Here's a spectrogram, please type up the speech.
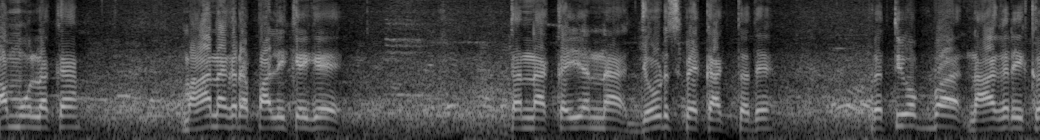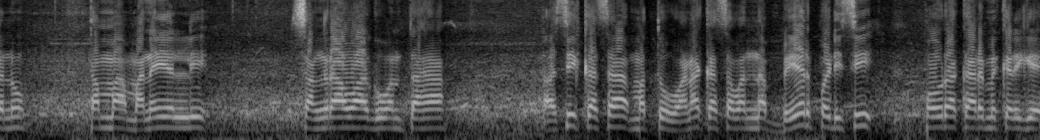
ಆ ಮೂಲಕ ಮಹಾನಗರ ಪಾಲಿಕೆಗೆ ತನ್ನ ಕೈಯನ್ನು ಜೋಡಿಸಬೇಕಾಗ್ತದೆ. ಪ್ರತಿಯೊಬ್ಬ ನಾಗರಿಕನು ತಮ್ಮ ಮನೆಯಲ್ಲಿ ಸಂಗ್ರಹವಾಗುವಂತಹ ಹಸಿ ಕಸ ಮತ್ತು ಒಣ ಕಸವನ್ನು ಬೇರ್ಪಡಿಸಿ ಪೌರ ಕಾರ್ಮಿಕರಿಗೆ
